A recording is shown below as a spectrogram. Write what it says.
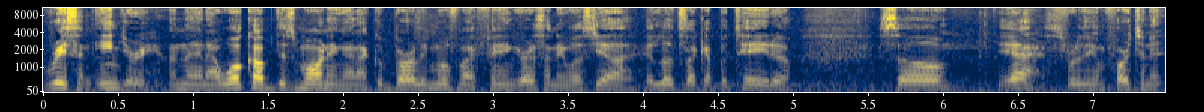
recent injury. And then I woke up this morning and I could barely move my fingers, and it was yeah, it looks like a potato. So yeah, it's really unfortunate.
